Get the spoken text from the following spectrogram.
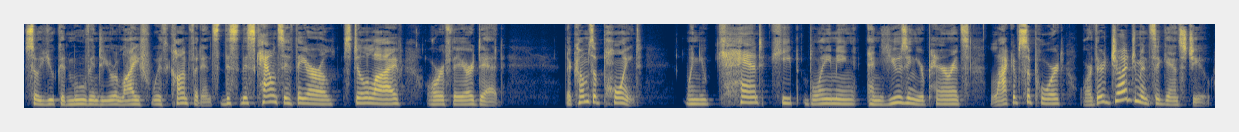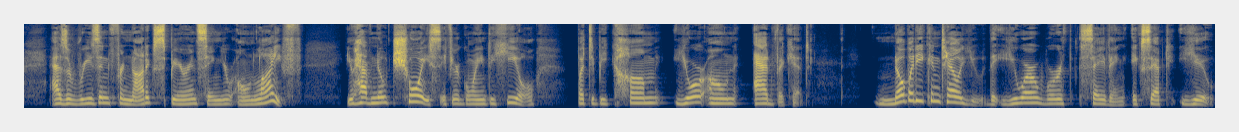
so you could move into your life with confidence. This, this counts if they are still alive or if they are dead. There comes a point when you can't keep blaming and using your parents' lack of support or their judgments against you as a reason for not experiencing your own life. You have no choice if you're going to heal but to become your own advocate. Nobody can tell you that you are worth saving except you.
